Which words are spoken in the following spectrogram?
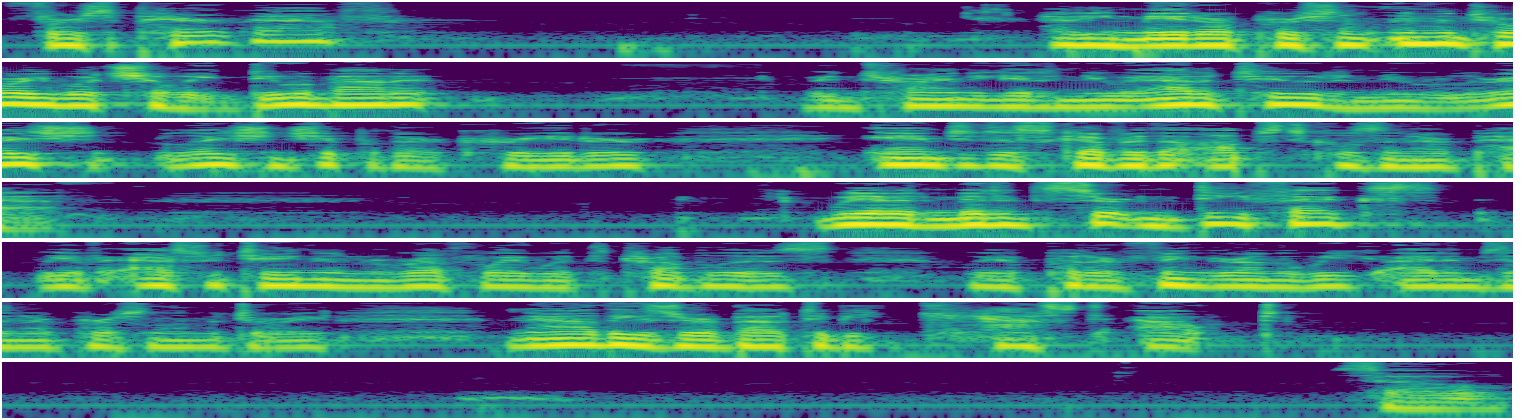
First paragraph. Having made our personal inventory, what shall we do about it? Been trying to get a new attitude, a new relation, relationship with our Creator, and to discover the obstacles in our path. We have admitted certain defects. We have ascertained in a rough way what the trouble is. We have put our finger on the weak items in our personal inventory. Now these are about to be cast out. So,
